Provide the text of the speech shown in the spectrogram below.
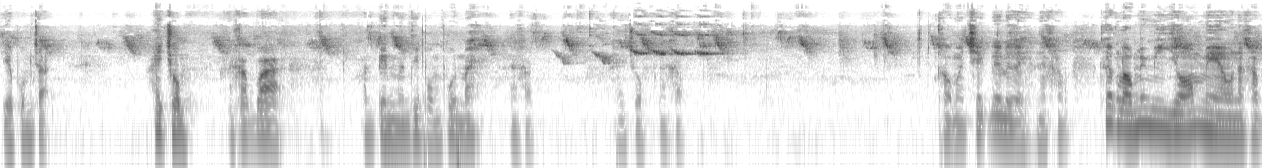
เดี๋ยวผมจะให้ชมนะครับว่ามันเป็นเหมือนที่ผมพูดไหมนะครับ ให้ชมนะครับ เข้ามาเช็คได้เลยนะครับ เครื่องเราไม่มีย้อมแมวนะครับ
